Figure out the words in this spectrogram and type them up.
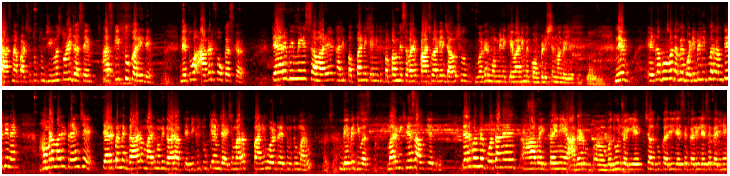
સાસ ના પાડશે તો તું જીમ જ થોડી જશે. આ સ્કીપ તું કરી દે. ને તું આગળ ફોકસ કર. ત્યારે બી મેં સવારે ખાલી પપ્પાને કહીને કે પપ્પા મેં સવારે પાંચ વાગે જાઉં છું. વગર મમ્મીને કહેવાની મેં કોમ્પિટિશનમાં ગઈ હતી. ને એટલા બહુ બધા મેં બોડી બિલ્ડિંગમાં રમતી હતી ને હમણાં મારી ટ્રેન છે ત્યારે પણ મેં ગાર્ડ મારી મમ્મી ગાર્ડ આપતી હતી કે તું કેમ જાય છે? મારા પાણી હોલ્ડ રહેતું હતું મારું. બે બે દિવસ. મારી વીકનેસ આવતી હતી. ત્યારે પણ મેં પોતાને હા ભાઈ કઈ નહીં આગળ વધવું જોઈએ. ચાલ તું કરી લેશે કરી લેશે કરીને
